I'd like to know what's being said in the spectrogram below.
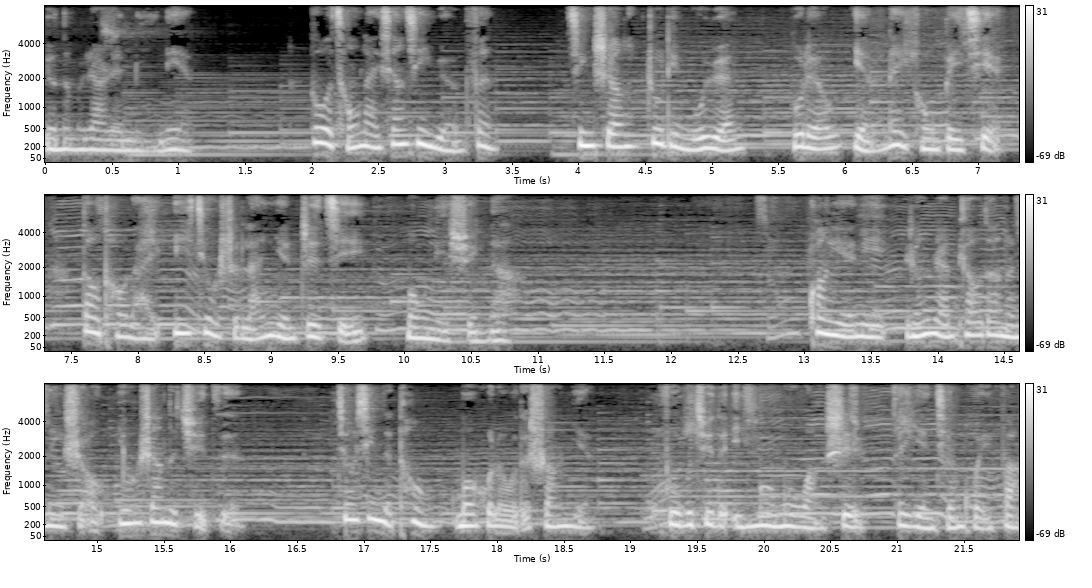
又那么让人迷恋。可我从来相信缘分，今生注定无缘，徒留眼泪空悲切，到头来依旧是蓝颜知己梦里寻啊。旷野里仍然飘荡着那首忧伤的曲子，揪心的痛模糊了我的双眼，拂不去的一幕幕往事在眼前回放。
